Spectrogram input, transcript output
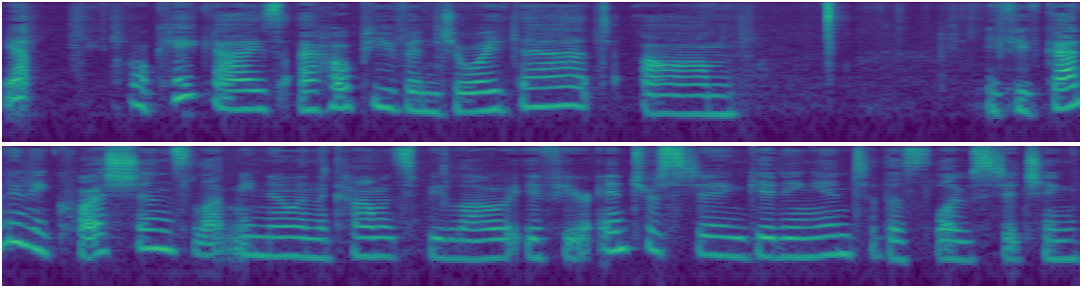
Yep. Okay, guys, I hope you've enjoyed that. Um, if you've got any questions, let me know in the comments below. If you're interested in getting into the slow stitching,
